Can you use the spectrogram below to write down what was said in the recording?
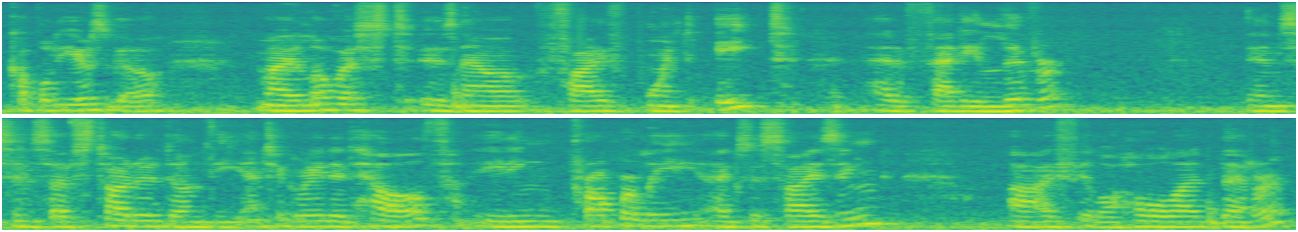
a couple years ago. My lowest is now 5.8. I had a fatty liver. And since I've started on the integrated health, eating properly, exercising, uh, I feel a whole lot better.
